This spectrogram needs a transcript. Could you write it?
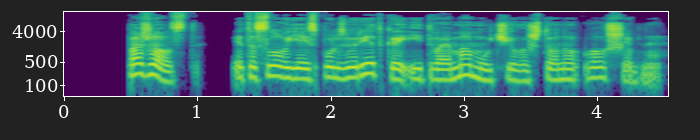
Пожалуйста. Это слово я использую редко, и твоя мама учила, что оно волшебное.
